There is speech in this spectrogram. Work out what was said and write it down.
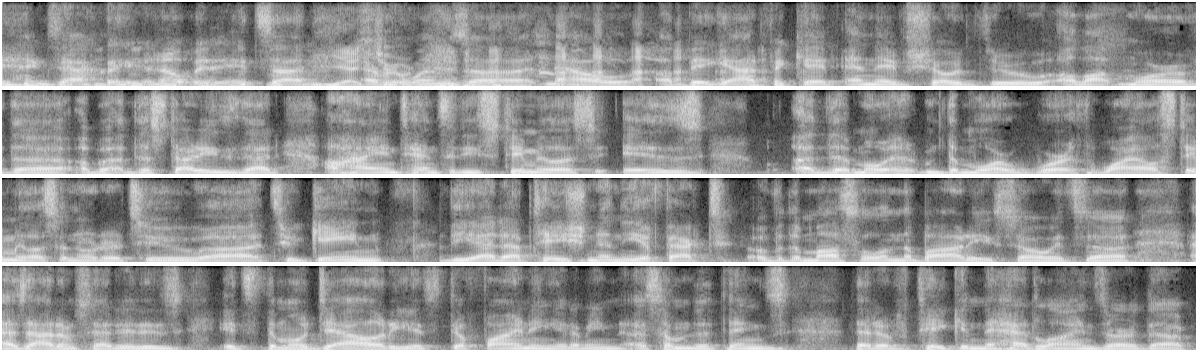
Exactly. no, but it's uh, yeah, everyone's uh, now a big advocate, and they've showed through a lot more of the of the studies that a high intensity stimulus is uh, the more the more worthwhile stimulus in order to uh, to gain the adaptation and the effect of the muscle and the body. So it's uh, as Adam said, it is it's the modality, it's defining it. I mean, uh, some of the things that have taken the headlines are the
